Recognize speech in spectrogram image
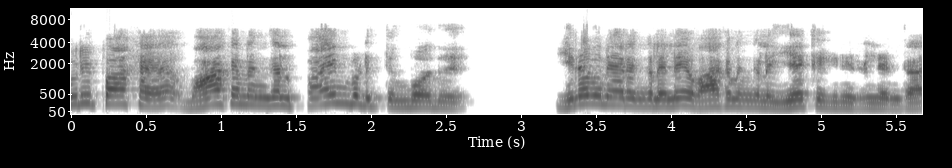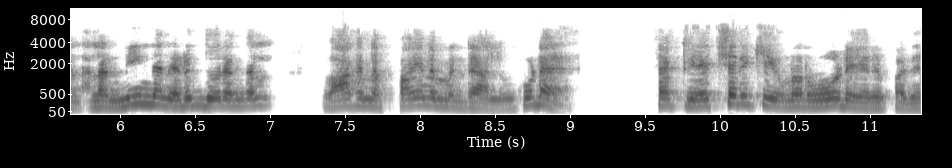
குறிப்பாக வாகனங்கள் பயன்படுத்தும் போது இரவு நேரங்களிலே வாகனங்களை இயக்குகிறீர்கள் என்றால் அல்ல நீண்ட நெடுந்தூரங்கள் வாகன பயணம் என்றாலும் கூட சற்று எச்சரிக்கை உணர்வோடு இருப்பது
